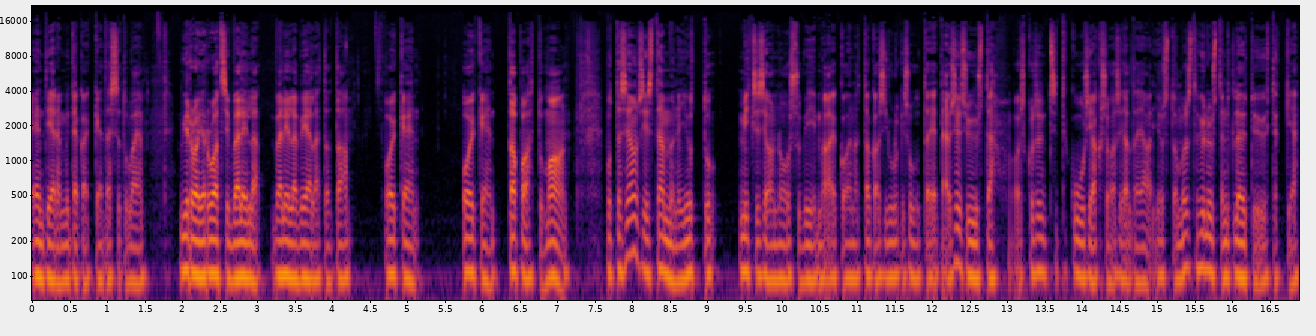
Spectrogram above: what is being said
en tiedä mitä kaikkea tässä tulee Viro ja Ruotsin välillä, välillä vielä tota, oikein, oikein tapahtumaan. Mutta se on siis tämmöinen juttu, miksi se on noussut viime aikoina takaisin julkisuuteen ja täysin syystä. Olisiko se nyt sitten kuusi jaksoa sieltä ja jos tuommoisesta hylystä nyt löytyy yhtäkkiä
